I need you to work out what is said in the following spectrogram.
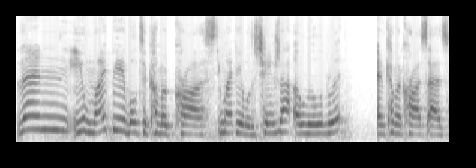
then you might be able to come across, you might be able to change that a little bit and come across as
